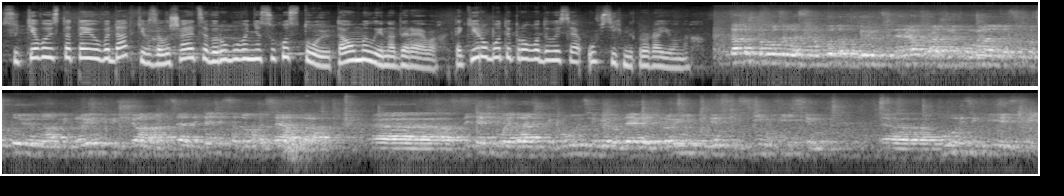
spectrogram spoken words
Суттєвою статтею видатків залишається вирубування сухостою та омели на деревах. Такі роботи проводилися у всіх мікрорайонах. Також проводилася робота по вирубці дерев, вражених помелом та сухостою на мікрорайоні Піщана. Це дитячий садок Веселка, е, дитячі майданчики по вулиці Миру 9, в районі будинків 7, 8, е, по вулиці Київській,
